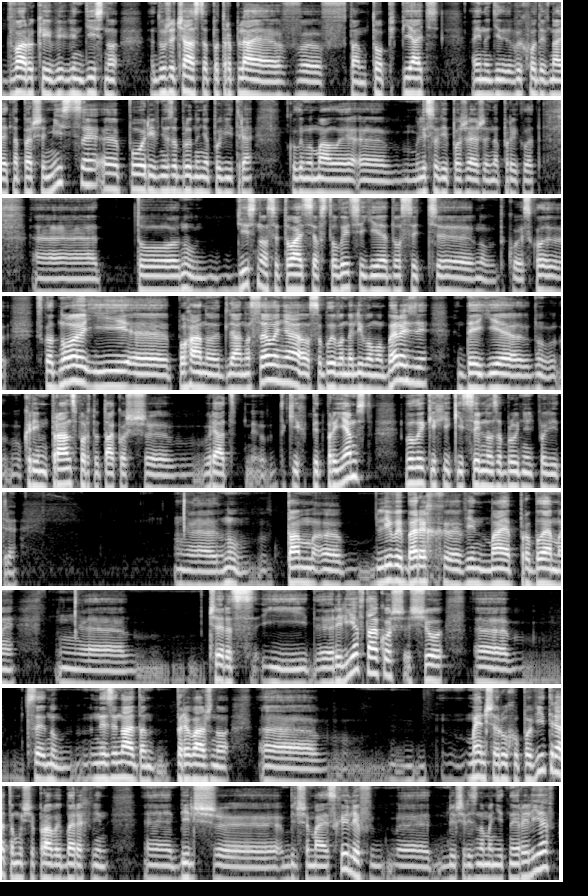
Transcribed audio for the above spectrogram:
два роки, він дійсно дуже часто потрапляє в, в там, топ-5, а іноді виходив навіть на перше місце е, по рівню забруднення повітря коли ми мали е, лісові пожежі, наприклад. Е, то ну, дійсно ситуація в столиці є досить е, ну, такою складною і е, поганою для населення, особливо на лівому березі, де є, ну, крім транспорту, також е, ряд е, таких підприємств великих, які сильно забруднюють повітря. Е, ну, Там е, лівий берег е, він має проблеми через і рельєф також, що це ну, низина там переважно менше руху повітря, тому що правий берег він більш, більше має схилів, більш різноманітний рельєф.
